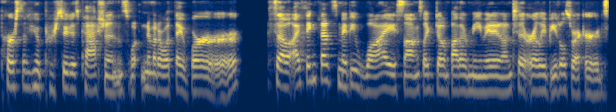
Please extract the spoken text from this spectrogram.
person who pursued his passions, no matter what they were. So I think that's maybe why songs like Don't Bother Me made it onto early Beatles records.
